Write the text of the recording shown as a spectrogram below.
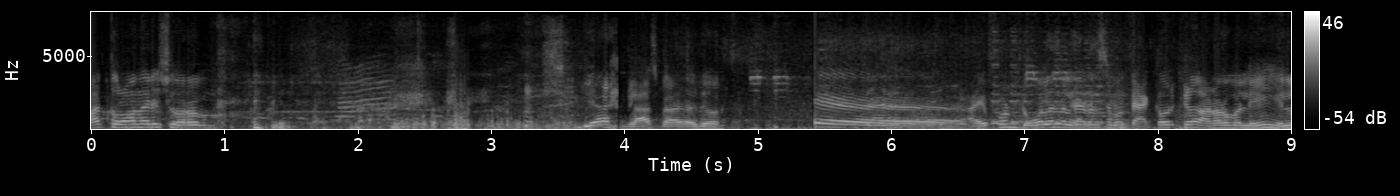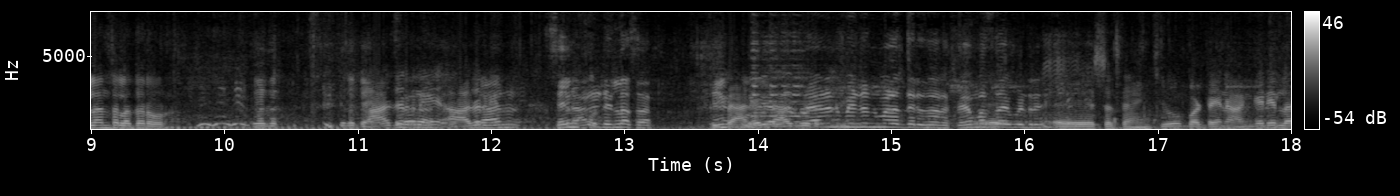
ಮತ್ತೆ ತೊಗೊಂಡ್ರಿ ಶೋರೂಮ್ ಗ್ಲಾಸ್ ಬ್ಯಾಗ್ ಅದು. ಐಫೋನ್ ಟ್ವೆಲ್ ಬ್ಯಾಕ್ ಅವ್ರು ಕೇಳಿ ಅಣ್ಣವ್ರ ಇಲ್ಲ ಅಂತಲ್ಲ ಅದಾರ ಅವ್ರು. ಆದ್ರೆ ಆದ್ರೆ ಇಲ್ಲ ಸರ್ Branded ಆಗ್ಬಿಡ್ರಿ. ಮೇಂಟೈನ್ ಸರ್ ಫೇಮಸ್ ಆಗಿಬಿಡ್ರಿ. ಏ ಸರ್ ಥ್ಯಾಂಕ್ ಯು ಬಟ್ ಏನು ಹಂಗೇನಿಲ್ಲ.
